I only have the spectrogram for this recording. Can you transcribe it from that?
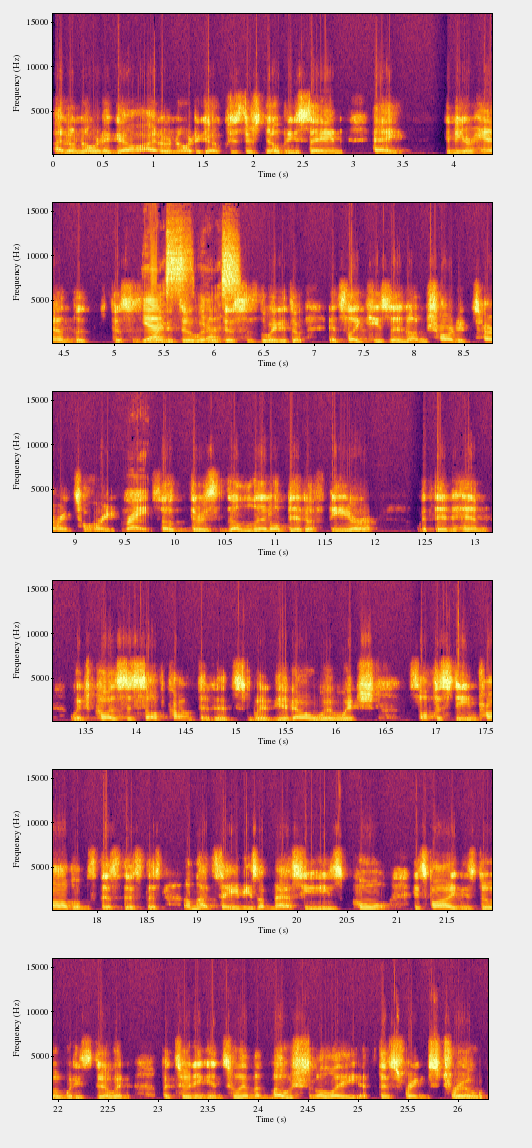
I don't know where to go. I don't know where to go. Because there's nobody saying, hey, give me your hand. That this is the way to do it, yes. or this is the way to do it. It's like he's in uncharted territory. Right. So there's a little bit of fear within him, which causes self confidence, with you know, which self esteem problems. This, this, this. I'm not saying he's a mess. He's cool. He's fine. He's doing what he's doing. But tuning into him emotionally, if this rings true,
